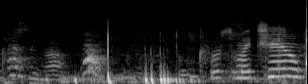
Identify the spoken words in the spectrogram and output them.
put this thing up. Don't curse my channel.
